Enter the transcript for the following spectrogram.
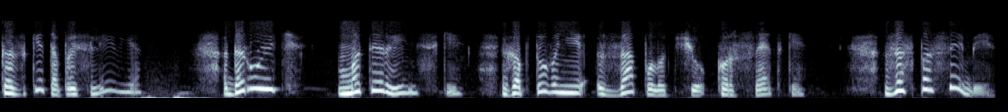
казки та прислів'я, дарують материнські, гаптовані заполоччю корсетки, за спасибі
